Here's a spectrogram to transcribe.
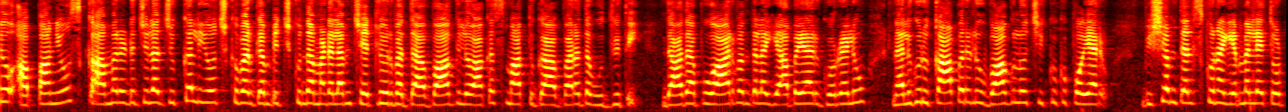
to Appa news. Kamareddy జిల్లా జుక్కల్ నియోజకవర్గం పిచ్చుకుంద మండలం చెట్లూరు వద్ద వాగులో అకస్మాత్తుగా వరద ఉధృతి. దాదాపు ఆరు వందల యాభై ఆరు గొర్రెలు నలుగురు కాపరులు వాగులో చిక్కుకుపోయారు. విషయం తెలుసుకున్న ఎమ్మెల్యే తోట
